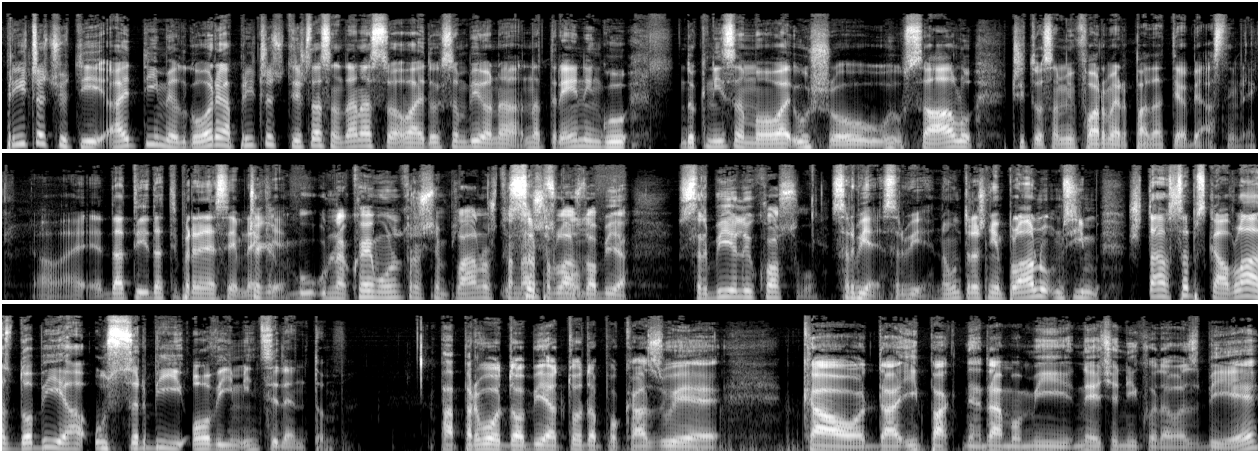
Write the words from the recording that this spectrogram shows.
Pričat ću ti aj ti mi odgovori a pričat ću ti šta sam danas ovaj dok sam bio na, na treningu dok nisam ovaj ušao u, u salu čitao sam informer pa da ti objasnim neke ovaj da ti da ti prenesem neke. Čekaj, u, na kojem unutrašnjem planu šta naša vlast dobija? Srbije ili u Kosovu? Srbije Srbije. Na unutrašnjem planu mislim šta srpska vlast dobija u Srbiji ovim incidentom? Pa prvo dobija to da pokazuje kao da ipak ne damo mi, neće niko da vas bije,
